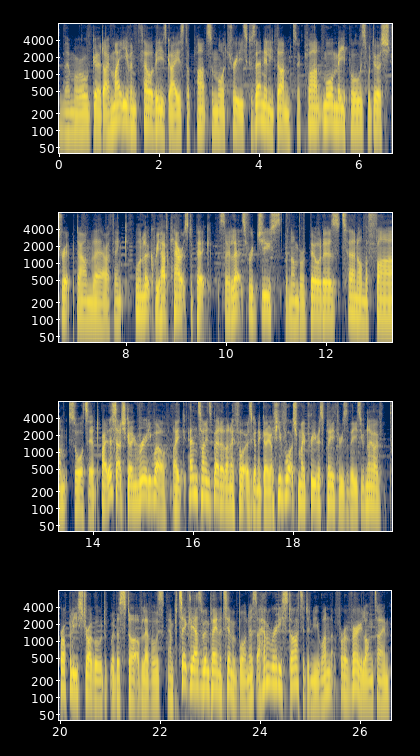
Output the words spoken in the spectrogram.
And then we're all good. I might even tell these guys to plant some more trees because they're nearly done. So plant more maples. We'll do a strip down there, I think. And look, we have carrots to pick. So let's reduce the number of builders, turn on the farm, sorted. Right, this is actually going really well. Like 10 times better than I thought it was going to go. If you've watched my previous playthroughs of these, you'll know I've properly struggled with the start of levels. And particularly as I've been playing the Timberborners, I haven't really started a new one for a very long time.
